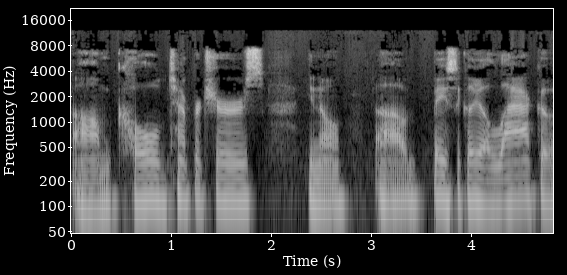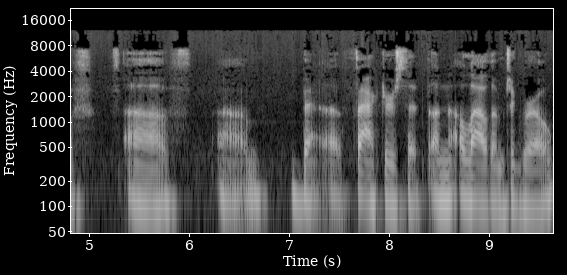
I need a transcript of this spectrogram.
um, cold temperatures, you know, uh, basically a lack of, of um, uh, factors that allow them to grow.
